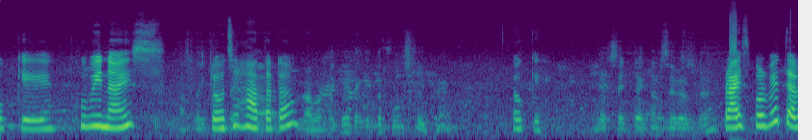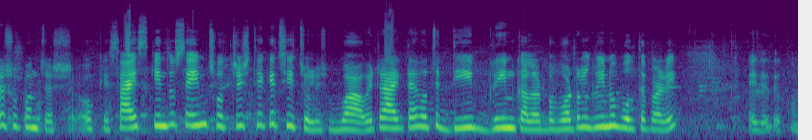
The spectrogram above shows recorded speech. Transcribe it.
ওকে খুবই নাইস এটা হচ্ছে হাতাটা। হ্যাঁ? ওকে। প্রাইস পড়বে তেরোশো পঞ্চাশ। ওকে সাইজ কিন্তু সেম ছত্রিশ থেকে ছিচল্লিশ। ওয়াও এটা আরেকটা হচ্ছে ডিপ গ্রিন কালার বা বটল গ্রিনও বলতে পারি। এই যে দেখুন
